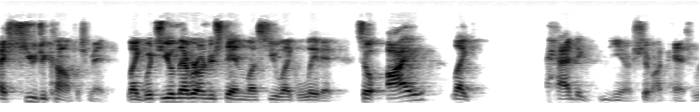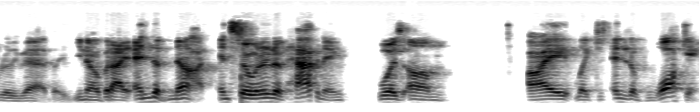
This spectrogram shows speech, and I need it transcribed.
a huge accomplishment. Like which you'll never understand unless you like live it. So I like had to, you know, shit my pants really bad, but you know, but I ended up not. And so what ended up happening was um I like just ended up walking.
